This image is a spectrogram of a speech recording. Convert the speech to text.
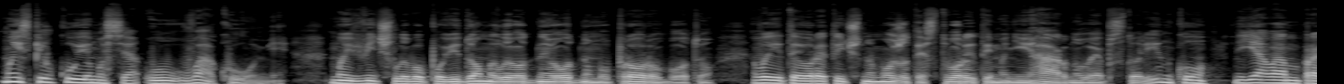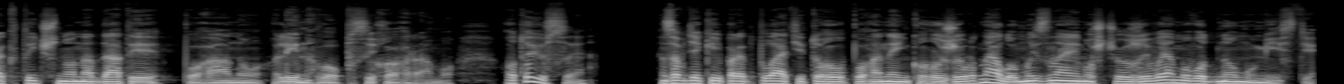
Ми спілкуємося у вакуумі. Ми ввічливо повідомили одне одному про роботу. Ви теоретично можете створити мені гарну веб-сторінку, я вам практично надати погану лінгвопсихограму. Ото й усе. Завдяки передплаті того поганенького журналу ми знаємо, що живемо в одному місті.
